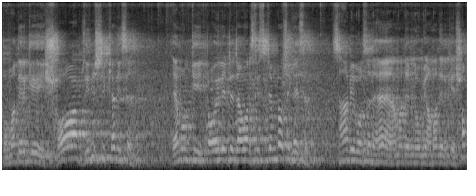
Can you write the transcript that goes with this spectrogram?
তোমাদেরকে সব জিনিস শিক্ষা দিছেন এমনকি টয়লেটে যাওয়ার সিস্টেমটাও শিখাইছেন। সাহাবি বলছেন হ্যাঁ আমাদের নবী আমাদেরকে সব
